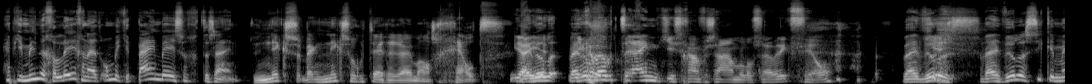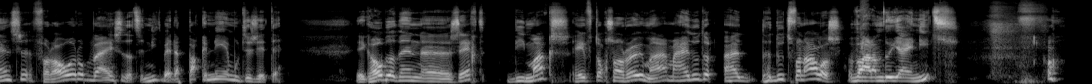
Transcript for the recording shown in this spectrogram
heb je minder gelegenheid om met je pijn bezig te zijn. Niks, werkt niks zo goed tegen reuma als geld. Ja, Wij je, willen- wij je willen- kan ook treintjes gaan verzamelen of zo, weet ik veel. Wij willen, Yes. wij willen zieke mensen vooral erop wijzen dat ze niet bij de pakken neer moeten zitten. Ik hoop dat men eh, zegt, die Max heeft toch zo'n reuma, maar hij doet, er, hij, hij doet van alles. Waarom doe jij niets?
